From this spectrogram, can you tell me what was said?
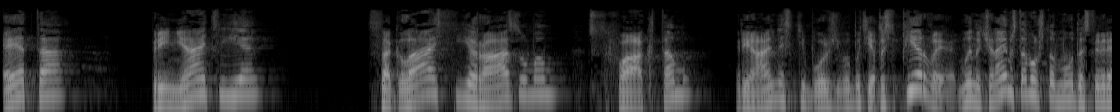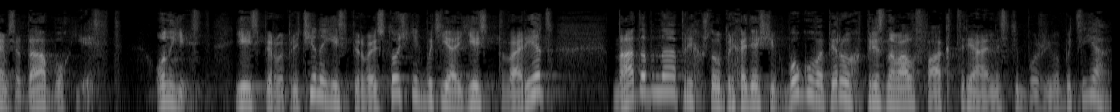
Это принятие, согласие разумом с фактом реальности Божьего бытия. То есть первое, мы начинаем с того, что мы удостоверяемся, да, Бог есть. Он есть. Есть первопричина, есть первоисточник бытия, есть Творец – Надобно, чтобы приходящий к Богу, во-первых, признавал факт реальности Божьего бытия.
